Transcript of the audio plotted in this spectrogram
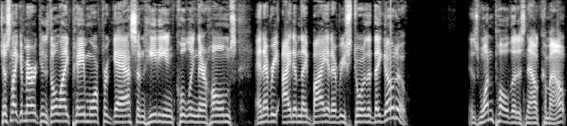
Just like Americans don't like paying more for gas and heating and cooling their homes and every item they buy at every store that they go to. There's one poll that has now come out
